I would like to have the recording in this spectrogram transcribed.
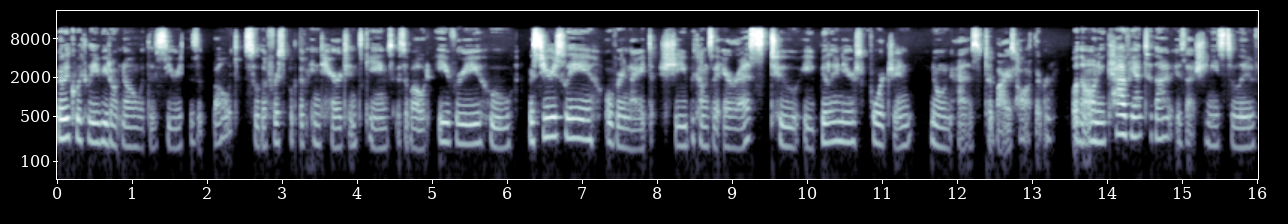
Really quickly, if you don't know what this series is about, so the first book of Inheritance Games is about Avery, who mysteriously, overnight, she becomes the heiress to a billionaire's fortune known as Tobias Hawthorne. But the only caveat to that is that she needs to live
